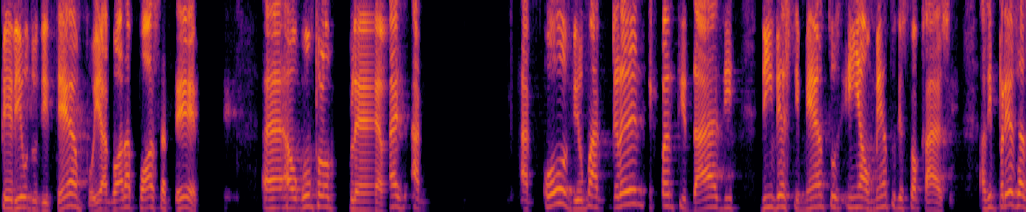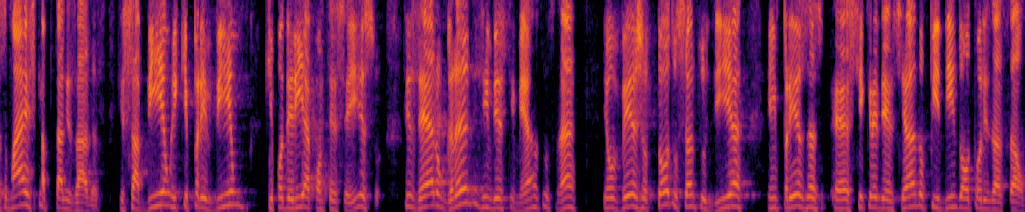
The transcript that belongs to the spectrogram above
período de tempo e agora possa ter é, algum problema. Mas a, a, houve uma grande quantidade de investimentos em aumento de estocagem. As empresas mais capitalizadas, que sabiam e que previam que poderia acontecer isso, fizeram grandes investimentos. Né? Eu vejo todo santo dia empresas é, se credenciando, pedindo autorização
